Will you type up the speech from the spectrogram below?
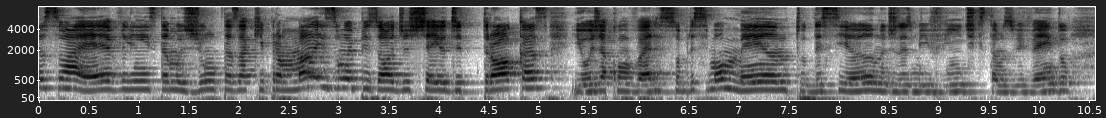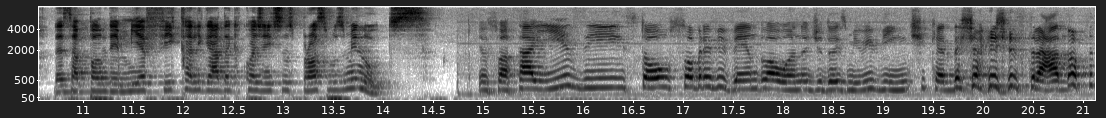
eu sou a Evelyn, estamos juntas aqui para mais um episódio cheio de trocas e hoje a conversa é sobre esse momento desse ano de 2020 que estamos vivendo, dessa pandemia. Fica ligada aqui com a gente nos próximos minutos. Eu sou a Thaís e estou sobrevivendo ao ano de 2020. Quero deixar registrado.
